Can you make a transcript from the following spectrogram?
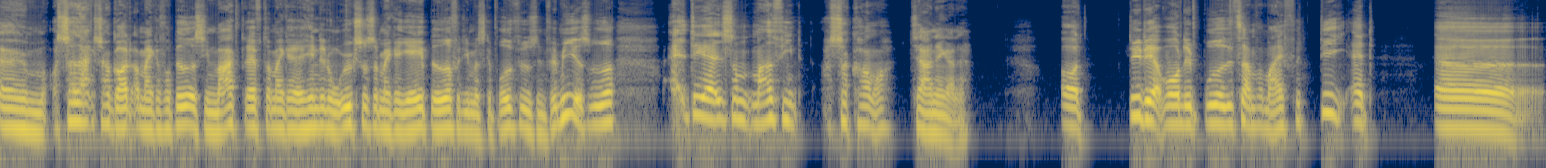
Øhm, og så langt så godt, og man kan forbedre sin markdrift, og man kan hente nogle økser, så man kan jage bedre, fordi man skal brødføde sin familie osv. Alt det er altså meget fint, og så kommer terningerne. Og det er der, hvor det bryder lidt sammen for mig, fordi at øh,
